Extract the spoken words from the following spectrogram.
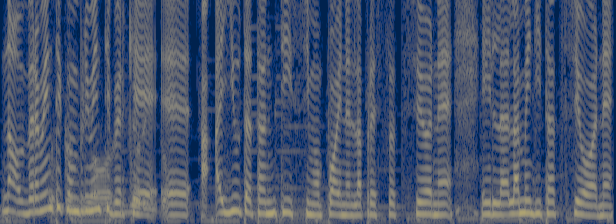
No, veramente complimenti perché eh, aiuta tantissimo poi nella prestazione il, la meditazione.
